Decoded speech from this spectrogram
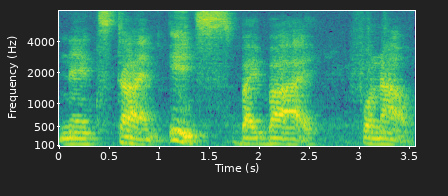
next time. It's bye-bye for now.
